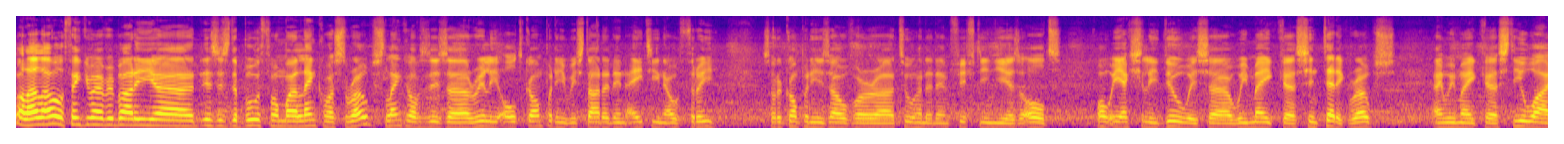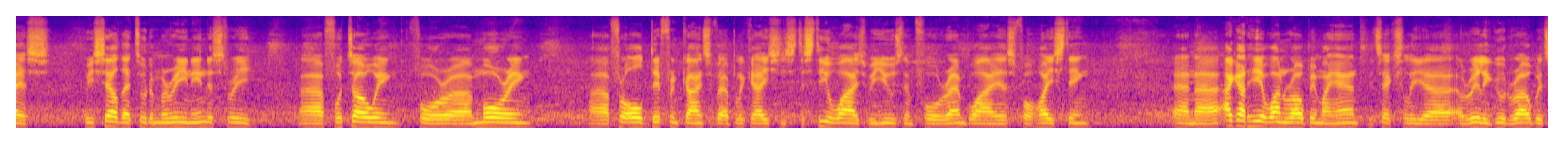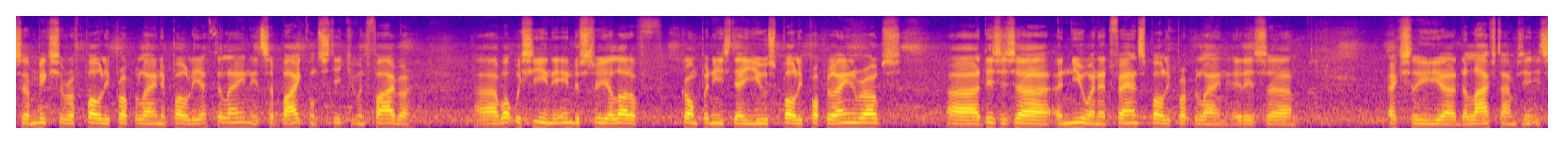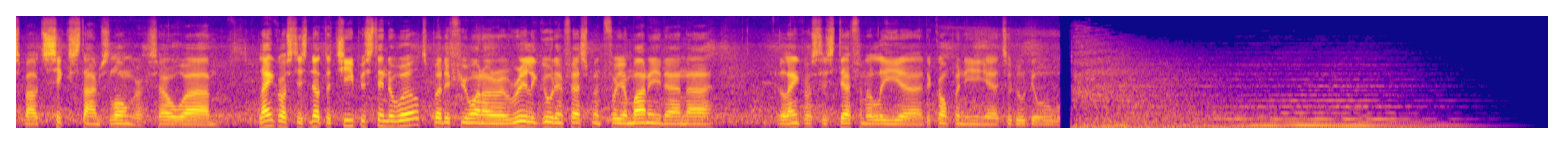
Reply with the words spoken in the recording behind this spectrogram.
Well, hello, thank you everybody. Uh, this is the booth from uh, Ropes. Lankhorst is a really old company. We started in 1803, so the company is over uh, 215 years old. What we actually do is uh, we make uh, synthetic ropes and we make uh, steel wires. We sell that to the marine industry for towing, for mooring, for all different kinds of applications. The steel wires, we use them for ramp wires, for hoisting. And uh, I got here one rope in my hand. It's actually a, a, really good rope. It's a mixture of polypropylene and polyethylene. It's a biconstituent fiber. Uh, what we see in the industry, a lot of companies, they use polypropylene ropes. Uh, this is a, a, new and advanced polypropylene. It is uh, actually uh, the lifetime is about six times longer. So um, Lankhorst is not the cheapest in the world, but if you want a really good investment for your money, then uh, Lankhorst is definitely uh, the company uh, to do, do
